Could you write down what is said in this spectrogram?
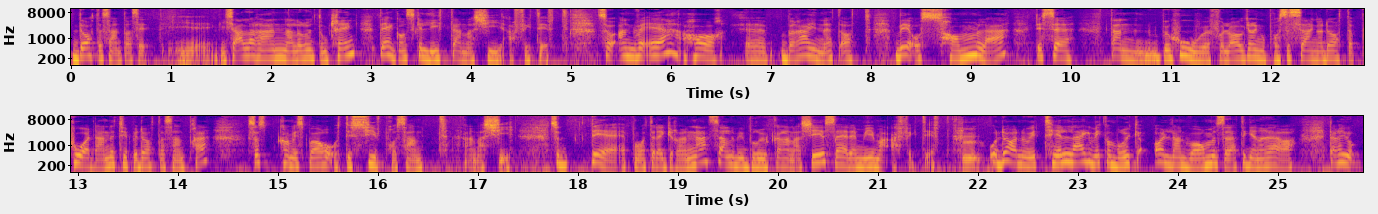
datasenteret sitt i kjelleren eller rundt omkring, det er ganske lite energieffektivt. Så NVE har eh, beregnet at ved å samle disse, den behovet for lagring og prosessering av data på denne type datasentre, så kan vi spare 87% energi. Så det er på en måte det grønne. Selv om vi bruker energi, så er det mye mer effektivt. Mm. Og da når vi i tillegg vi kan bruke all den varmen som dette genererer, det er jo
